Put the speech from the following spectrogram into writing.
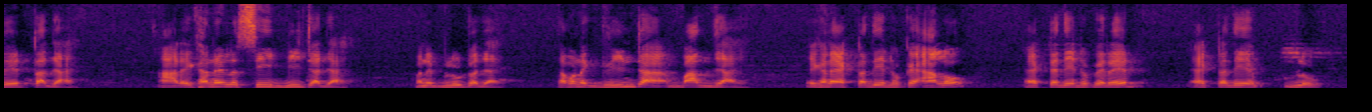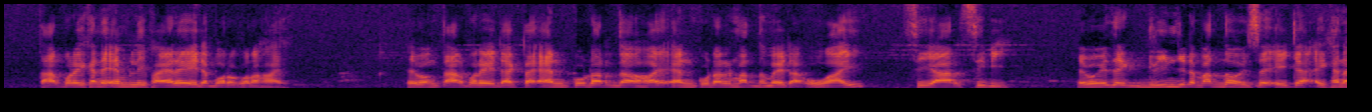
রেডটা যায়, আর এখানে হলো সি বিটা যায়। মানে ব্লুটা যায়। তার মানে গ্রিনটা বাদ যায়। এখানে একটা দিয়ে ঢোকে আলো, একটা দিয়ে ঢোকে রেড একটা দিয়ে ব্লু তারপরে এখানে এমপ্লিফায়ারে এটা বড় করা হয়। এবং তারপরে এটা একটা অ্যানকোডার দেওয়া হয়। অ্যানকোডারের মাধ্যমে এটা ওয়াই সিআর সিবি এবং এই যে গ্রিন যেটা বাদ দেওয়া হয়েছে, এইটা এখানে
